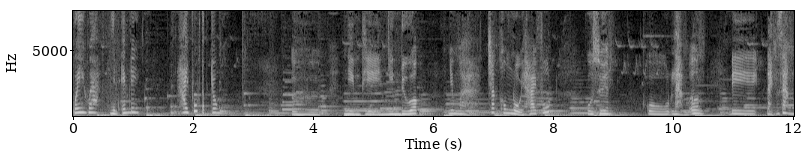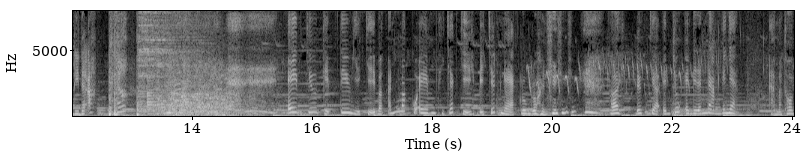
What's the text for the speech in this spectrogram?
Quay qua nhìn em đi. Hai phút tập trung. Ừ Nhìn thì nhìn được. Nhưng mà chắc không nổi 2 phút Cô Duyên, Cô làm ơn Đi đánh răng đi đã Nhá. Em chưa kịp tiêu diệt chị bằng ánh mắt của em Thì chắc chị bị chết ngạt luôn rồi. Thôi, đứng chờ em chút, em đi đánh răng cái nha. À mà thôi,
